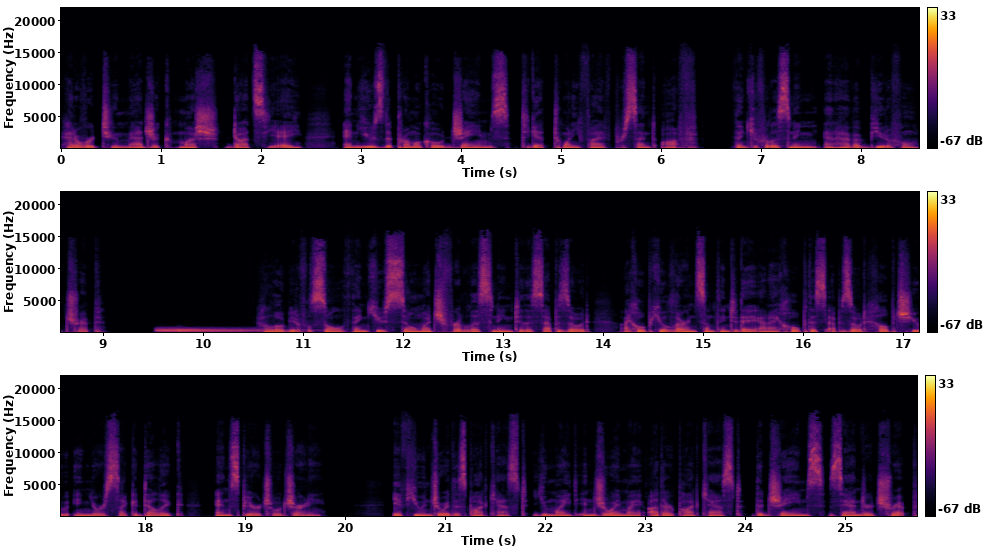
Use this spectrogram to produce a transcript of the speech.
head over to magicmush.ca and use the promo code JAMES to get 25% off. Thank you for listening and have a beautiful trip. Hello, beautiful soul. Thank you so much for listening to this episode. I hope you learned something today, and I hope this episode helped you in your psychedelic and spiritual journey. If you enjoyed this podcast, you might enjoy my other podcast, The James Xander Trip,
